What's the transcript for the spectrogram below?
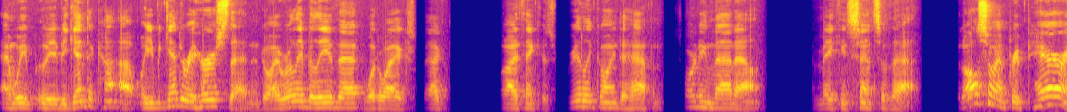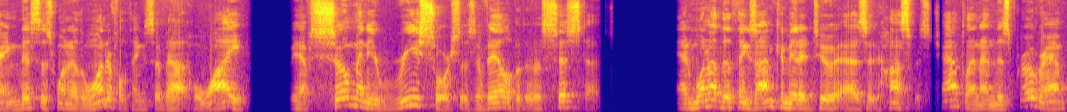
And we, we, begin to, uh, we begin to rehearse that. And do I really believe that? What do I expect? What I think is really going to happen? Sorting that out and making sense of that. But also in preparing, this is one of the wonderful things about Hawaii. We have so many resources available to assist us. And one of the things I'm committed to as a hospice chaplain and this program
